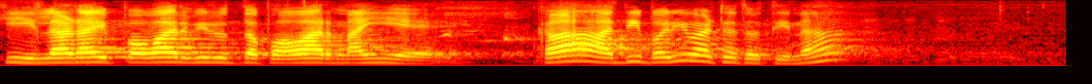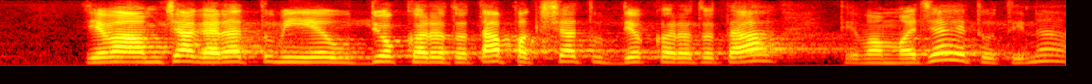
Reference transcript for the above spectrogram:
की ही लढाई पवार विरुद्ध पवार नाहीये. का? आधी बरी वाटत होती ना? जेव्हा आमच्या घरात तुम्ही हे उद्योग करत होता पक्षात उद्योग करत होता तेव्हा मजा येत होती ना?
